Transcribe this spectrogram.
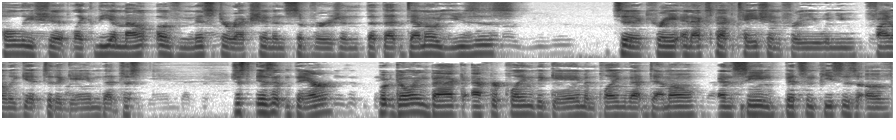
holy shit, like the amount of misdirection and subversion that that demo uses to create an expectation for you when you finally get to the game that just just isn't there. But going back after playing the game and playing that demo and seeing bits and pieces of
